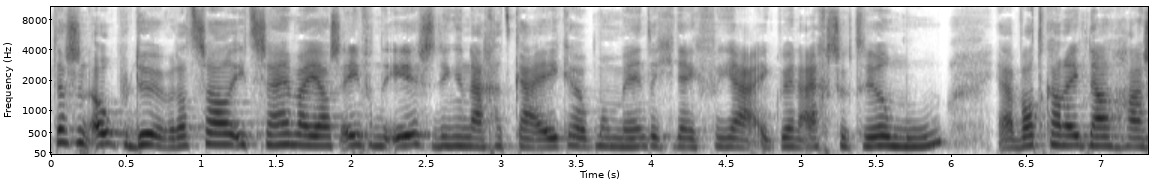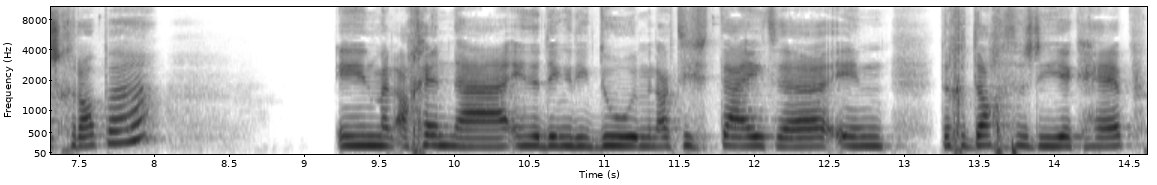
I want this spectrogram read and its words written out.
Dat is een open deur. Dat zal iets zijn waar je als een van de eerste dingen naar gaat kijken. Op het moment dat je denkt van ja, ik ben eigenlijk structureel moe. Ja, wat kan ik nou gaan schrappen? In mijn agenda, in de dingen die ik doe, in mijn activiteiten, in de gedachten die ik heb.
